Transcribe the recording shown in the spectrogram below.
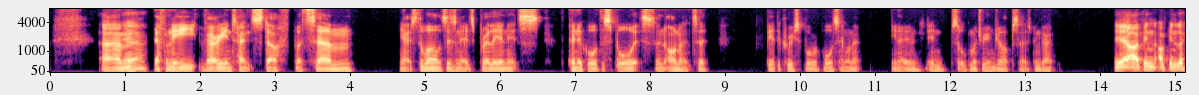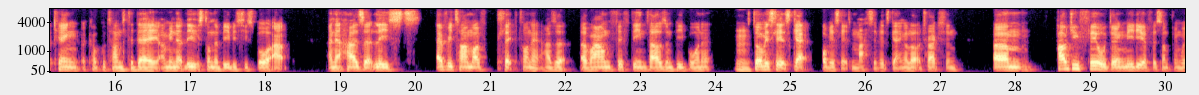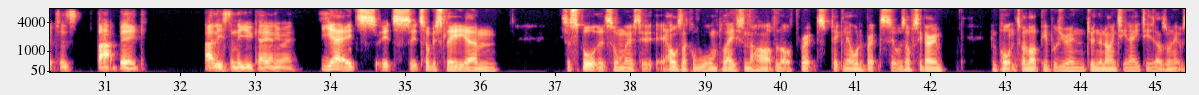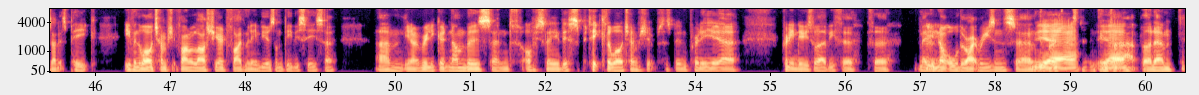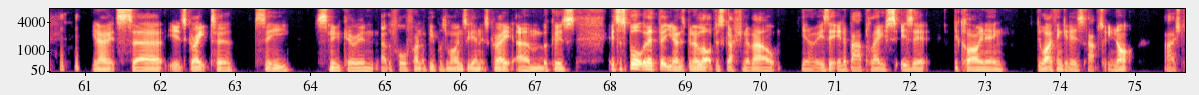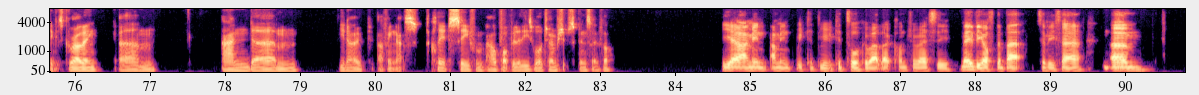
um, Yeah. definitely very intense stuff. But um, yeah, it's the world's, isn't it? It's brilliant. It's the pinnacle of the sport. It's an honor to be at the Crucible reporting on it. You know, in, in sort of my dream job. So it's been great. Yeah, I've been I've been looking a couple times today. I mean, at least on the BBC Sport app, and it has at least every time I've clicked on it, it has a, around 15,000 people on it. Hmm. So obviously it's get obviously it's massive. It's getting a lot of traction. Um, how do you feel doing media for something which is that big, at least in the UK anyway? yeah it's it's it's obviously um it's a sport that's almost it, holds like a warm place in the heart of a lot of brits particularly older brits it was obviously very important to a lot of people during during the 1980s that was when it was at its peak even the world championship final last year had 5 million viewers on bbc so um you know really good numbers and obviously this particular world championships has been pretty uh pretty newsworthy for for maybe Hmm. not all the right reasons the Yeah, things yeah. like that but um you know it's uh it's great to see snooker in at the forefront of people's minds again it's great um because it's a sport where that you know there's been a lot of discussion about you know is it in a bad place is it declining do i think it is absolutely not i actually think it's growing um and um you know i think that's clear to see from how popular these world championships have been so far Yeah, I mean, I mean, we could we could talk about that controversy maybe off the bat. To be fair, um,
